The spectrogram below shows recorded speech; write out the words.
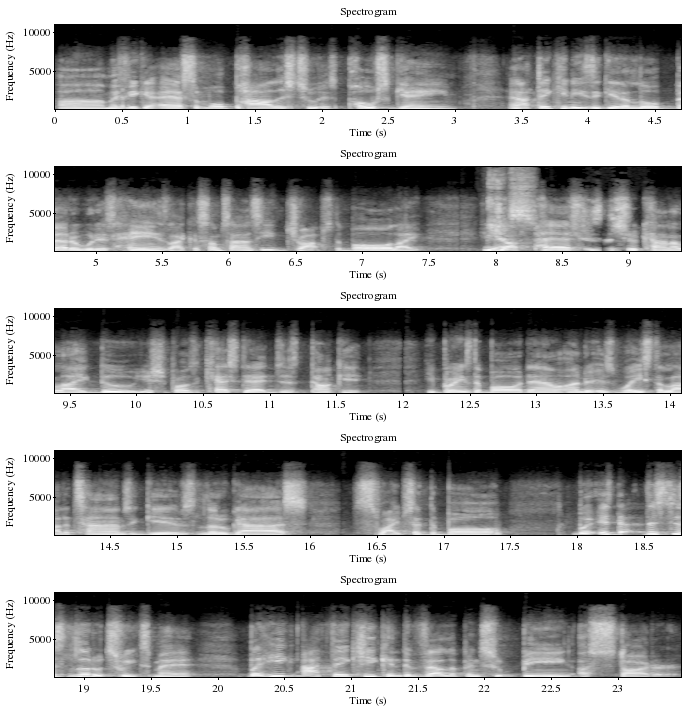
um, if he can add some more polish to his post game, and I think he needs to get a little better with his hands. Like, cause sometimes he drops the ball, like he yes. drops passes that you're kind of like, dude, you're supposed to catch that and just dunk it. He brings the ball down under his waist a lot of times and gives little guys swipes at the ball. But it's that this just little tweaks, man. But he, I think he can develop into being a starter,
